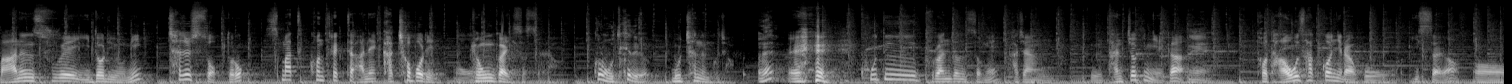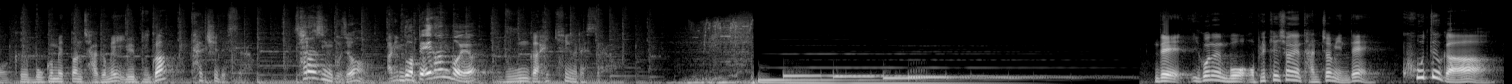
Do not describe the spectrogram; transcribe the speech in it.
많은 수의 이더리움이 찾을 수 없도록 스마트 컨트랙트 안에 갇혀버린 경우가 있었어요. 그럼 어떻게 돼요? 못 찾는 거죠. 네? 예, 코드 불안전성의 가장 그 단적인 예가 네. 더 다오 사건이라고 있어요. 어, 그 모금했던 자금의 일부가 탈취됐어요. 사라진 거죠? 아니 누가 빼간 거예요? 누군가 해킹을 했어요. 근데 이거는 뭐 어플리케이션의 단점인데 코드가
